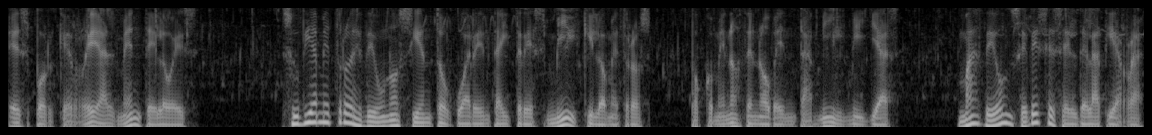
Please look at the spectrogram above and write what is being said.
es porque realmente lo es. Su diámetro es de unos 143.000 kilómetros, poco menos de 90.000 millas, más de 11 veces el de la Tierra.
